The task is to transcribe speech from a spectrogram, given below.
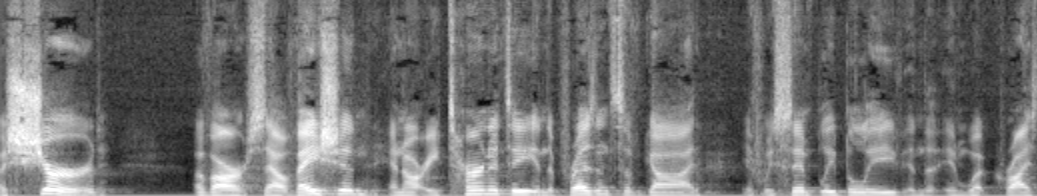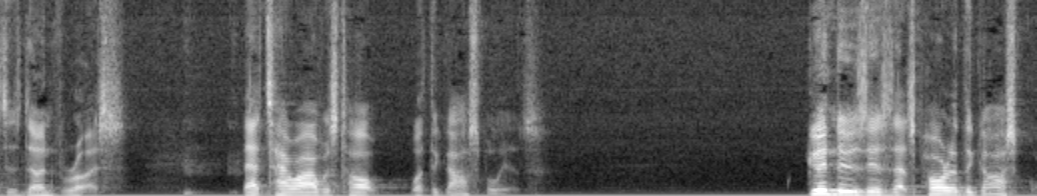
assured of our salvation and our eternity in the presence of God if we simply believe in, the, in what Christ has done for us. That's how I was taught what the gospel is. Good news is that's part of the gospel.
